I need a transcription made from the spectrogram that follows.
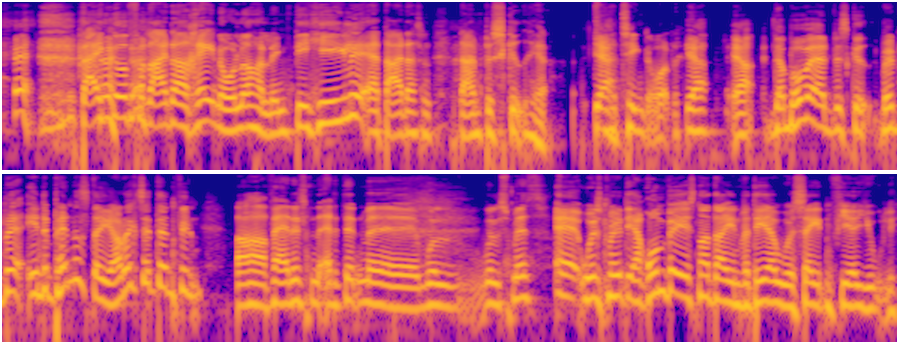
der er ikke noget for dig, der er ren underholdning. Det hele er dig, der er sådan, der er en besked her. Ja. Jeg har tænkt over det. Ja, ja. Der må være en besked. Men med Independence Day, har du ikke set den film? Og hvad er det? Er det den med Will, Will Smith? Uh, Will Smith er rumvæsener, der invaderer USA den 4. juli.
